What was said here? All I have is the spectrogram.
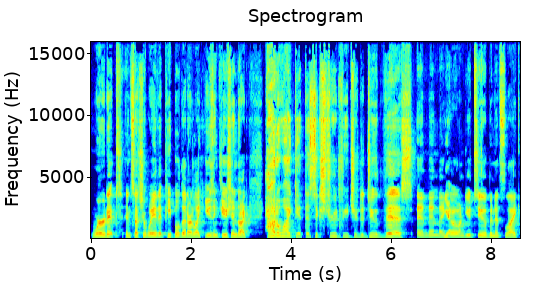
word it in such a way that people that are like using Fusion, they're like, how do I get this extrude feature to do this? And then they Yeah. go on YouTube and it's like,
